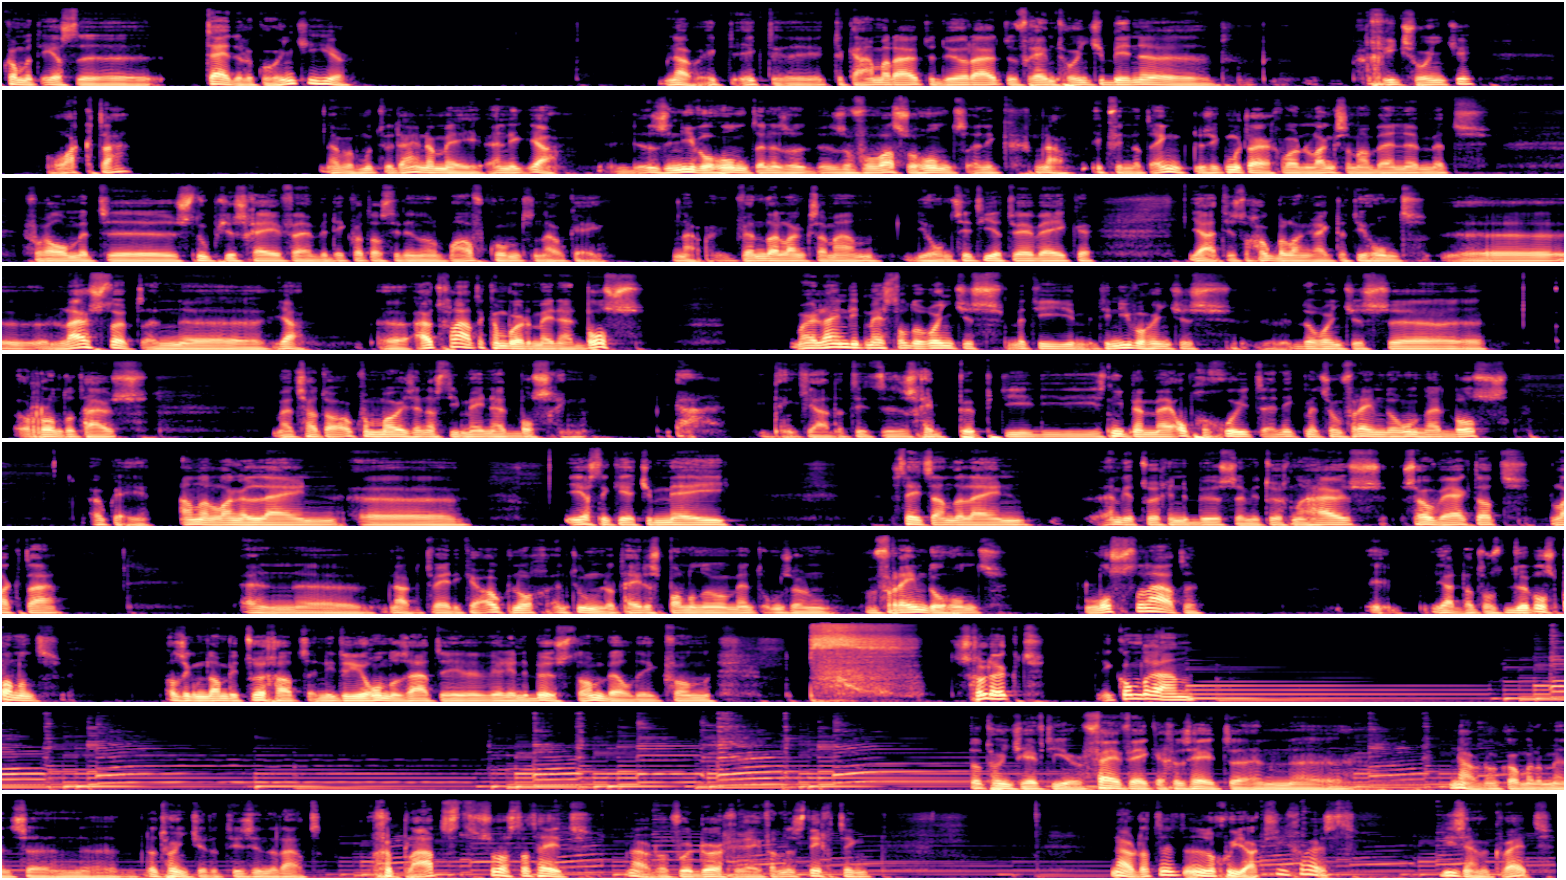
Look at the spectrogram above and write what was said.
kwam het eerste tijdelijke hondje hier. Nou, ik, ik, de, kamer uit, de deur uit, een vreemd hondje binnen. Een Grieks hondje. Lacta. Nou, wat moeten we daar nou mee? En ik, ja, dat is een nieuwe hond en dat is een, dat is een volwassen hond. En ik, nou, ik vind dat eng. Dus ik moet daar gewoon langzaam aan wennen met Vooral met uh, snoepjes geven en weet ik wat als hij dan op me afkomt. Nou oké, nou ik ben daar langzaam aan. Die hond zit hier twee weken. Ja, het is toch ook belangrijk dat die hond uh, luistert en uh, ja, uitgelaten kan worden mee naar het bos. Marjolein liep meestal de rondjes met die, met die nieuwe hondjes, de rondjes rond het huis. Maar het zou toch ook wel mooi zijn als die mee naar het bos ging. Ja, ik denk, ja, dat is, is geen pup. Die, die, die, is niet met mij opgegroeid. En ik met zo'n vreemde hond naar het bos. Oké, aan een lange lijn. Uh, eerst een keertje mee. Steeds aan de lijn. En weer terug in de bus en weer terug naar huis. Zo werkt dat, Lacta. En uh, nou, de tweede keer ook nog. En toen dat hele spannende moment om zo'n vreemde hond los te laten ja, dat was dubbel spannend. Als ik hem dan weer terug had en die drie honden zaten weer in de bus... dan belde ik van... het is gelukt, ik kom eraan. Dat hondje heeft hier vijf weken gezeten en... Uh, nou, dan komen er mensen en uh, dat hondje dat is inderdaad geplaatst, zoals dat heet. Nou, dat wordt doorgegeven aan de stichting. Nou, dat is een goede actie geweest. Die zijn we kwijt.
